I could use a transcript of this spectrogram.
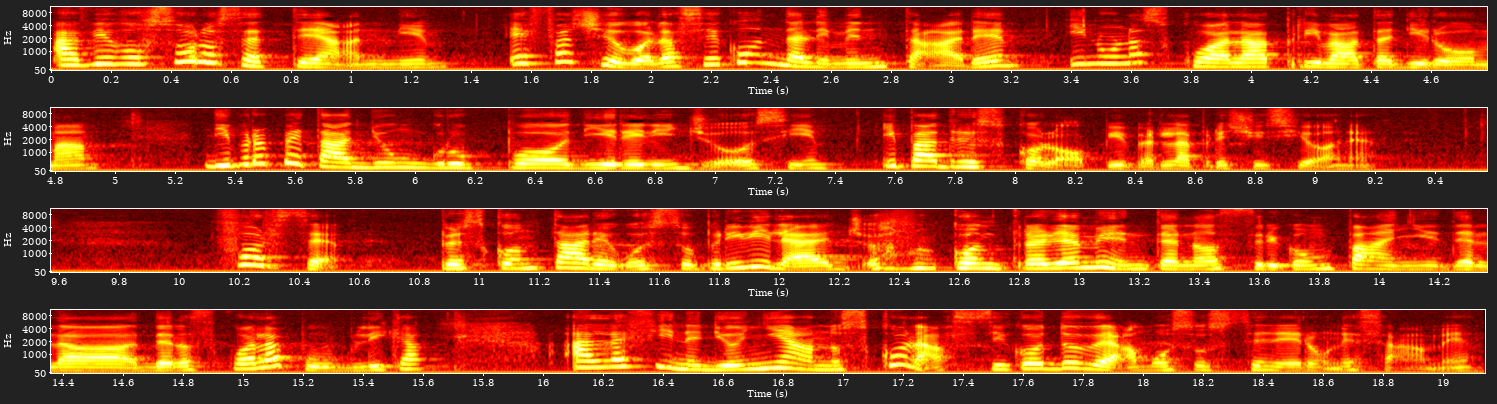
Avevo solo sette anni e facevo la seconda elementare in una scuola privata di Roma, di proprietà di un gruppo di religiosi, i padri scolopi per la precisione. Forse per scontare questo privilegio, contrariamente ai nostri compagni della, della scuola pubblica, alla fine di ogni anno scolastico dovevamo sostenere un esame.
